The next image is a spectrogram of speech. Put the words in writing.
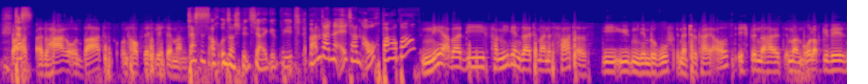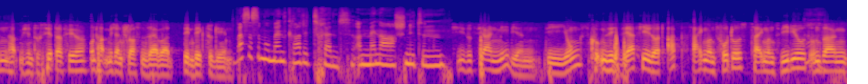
Bart, also Haare und Bart und hauptsächlich der Mann. Das ist auch unser Spezialgebiet. Waren deine Eltern auch Barber? Nee, aber die Familienseite meines Vaters, die üben den Beruf in der Türkei aus. Ich bin da halt immer im Urlaub gewesen, habe mich interessiert dafür und habe mich entschlossen, selber den Weg zu gehen. Was ist im Moment gerade Trend an Männerschnitten? Die sozialen Medien, die Jungs gucken sich sehr viel dort ab, zeigen uns Fotos, zeigen uns Videos und sagen,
